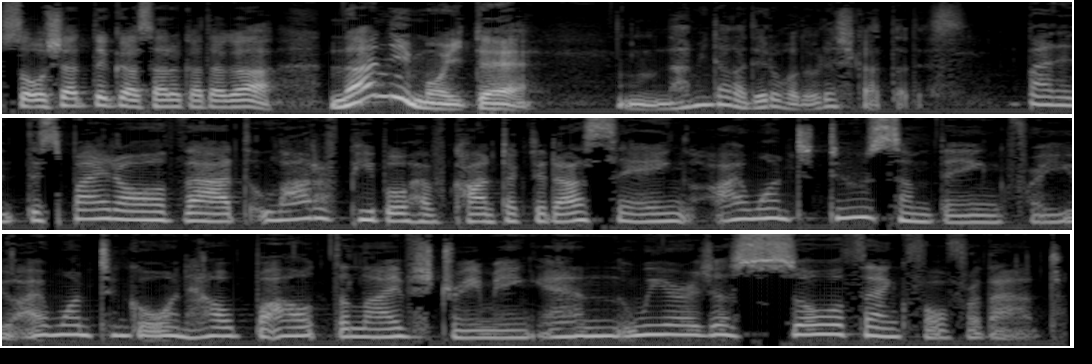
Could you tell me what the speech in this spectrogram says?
そうおっしゃってくださる方が何人もいて、うん涙が出るほど嬉しかったです。But despite all that, a lot of people have contacted us saying, I want to do something for you. I want to go and help out the live streaming. And we are just so thankful for that.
